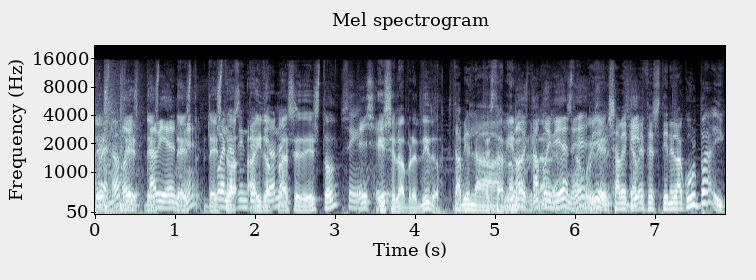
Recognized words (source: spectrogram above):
de, Bueno. de- Oye, de- está bien, de ¿eh? esto- de Buenas esto ha ido a clase de esto Sí. Sí, y se lo ha aprendido. Está bien la. Está bien, No, la- está la- muy bien, está ¿eh? muy bien. él sabe que a Sí. veces tiene la culpa y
